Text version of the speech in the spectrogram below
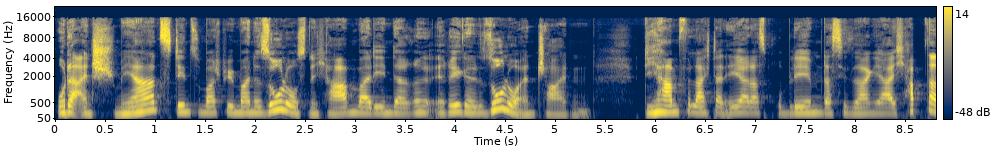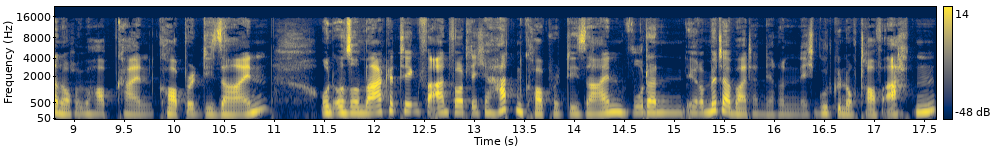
oder ein Schmerz, den zum Beispiel meine Solos nicht haben, weil die in der Regel Solo entscheiden. Die haben vielleicht dann eher das Problem, dass sie sagen, ja, ich habe da noch überhaupt kein Corporate Design. Und unsere Marketingverantwortliche hatten Corporate Design, wo dann ihre Mitarbeiterinnen nicht gut genug drauf achten.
